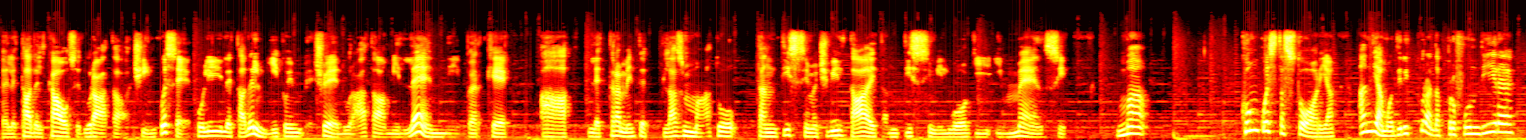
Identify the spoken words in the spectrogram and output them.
L'età del caos è durata 5 secoli, l'età del mito invece è durata millenni perché ha letteralmente plasmato tantissime civiltà e tantissimi luoghi immensi. Ma con questa storia andiamo addirittura ad approfondire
